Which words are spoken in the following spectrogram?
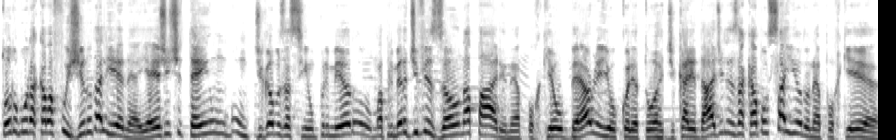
todo mundo acaba fugindo dali, né? E aí a gente tem um, um, digamos assim, um primeiro, uma primeira divisão na pare, né? Porque o Barry e o coletor de caridade, eles acabam saindo, né? Porque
